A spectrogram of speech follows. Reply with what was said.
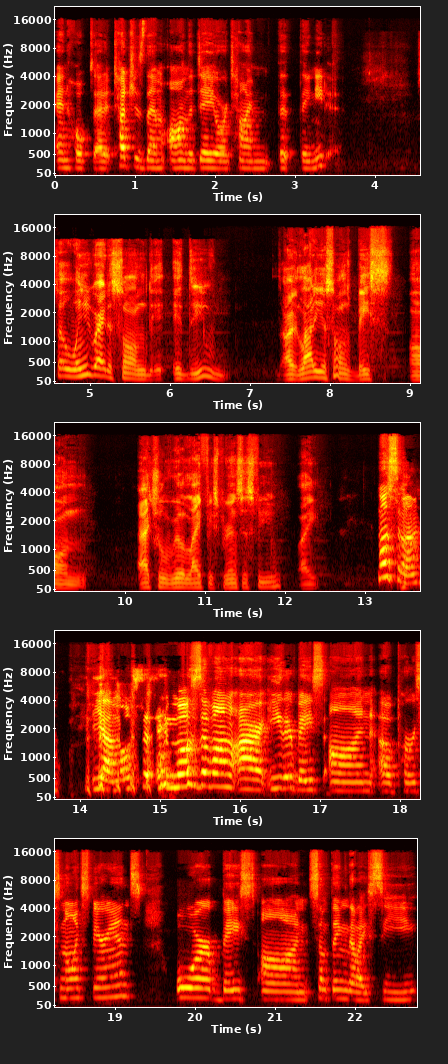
and hope that it touches them on the day or time that they need it. So when you write a song, do you are a lot of your songs based on actual real life experiences for you? Like Most of them. yeah, most of, most of them are either based on a personal experience or based on something that I see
